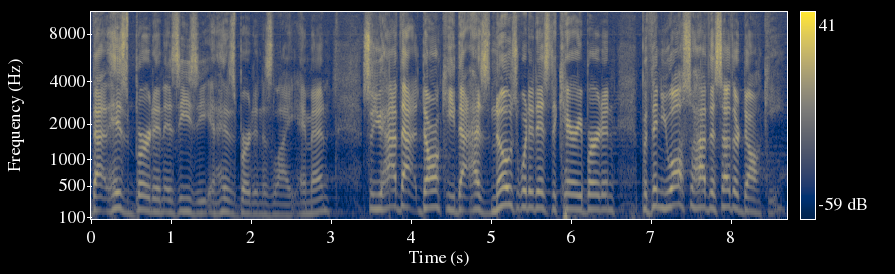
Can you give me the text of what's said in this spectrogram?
that his burden is easy and his burden is light. Amen. So you have that donkey that has knows what it is to carry burden, but then you also have this other donkey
